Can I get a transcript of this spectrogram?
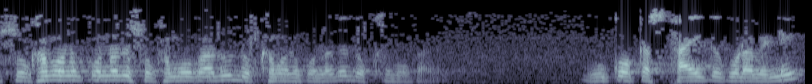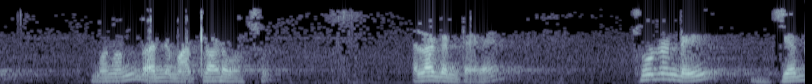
సుఖం అనుకున్నది సుఖము కాదు దుఃఖం అనుకున్నది దుఃఖము కాదు. ఇంకొక స్థాయికి కూడా వెళ్ళి మనం దాన్ని మాట్లాడవచ్చు. ఎలాగంటే చూడండి జగ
